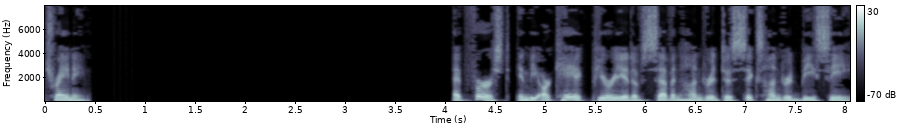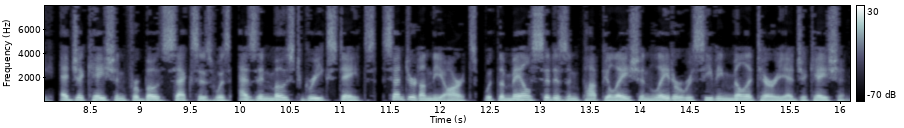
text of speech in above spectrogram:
Training At first, in the Archaic period of 700 to 600 BC, education for both sexes was, as in most Greek states, centered on the arts, with the male citizen population later receiving military education.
